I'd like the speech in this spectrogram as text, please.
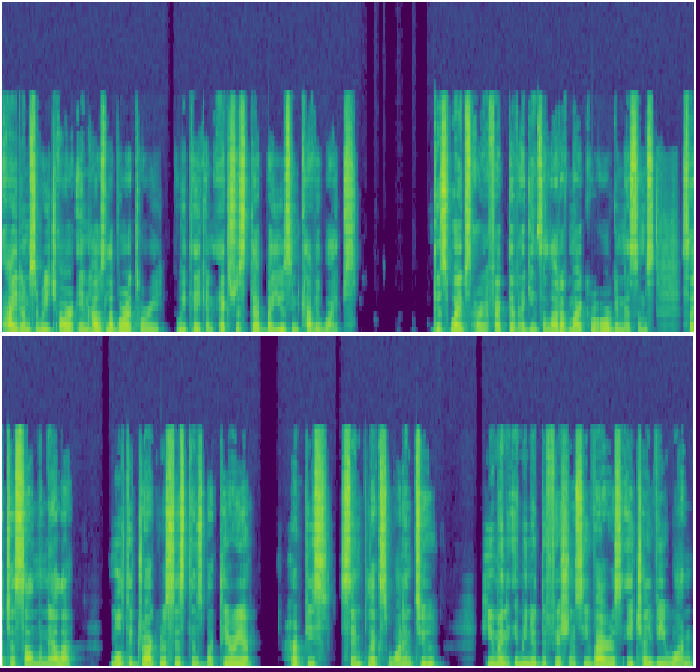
items reach our in-house laboratory, we take an extra step by using CaviWipes. These wipes are effective against a lot of microorganisms such as Salmonella, multi-drug resistance bacteria, herpes simplex 1 and 2, human immunodeficiency virus HIV-1,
